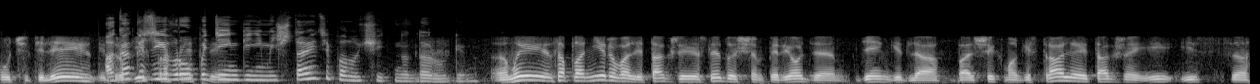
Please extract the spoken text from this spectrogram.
учителей. И а как из Европы деньги не мечтаете получить на дороге? Э, мы запланировали также в следующем периоде деньги для больших магистралей, также и из э,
